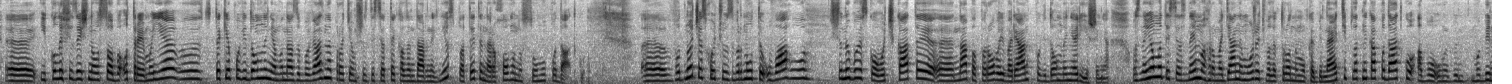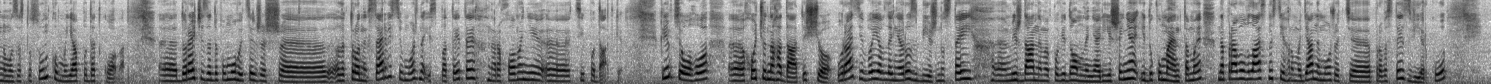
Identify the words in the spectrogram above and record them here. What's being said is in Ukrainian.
Е, І коли фізична особа отримує е, таке повідомлення, вона зобов'язана протягом 60 календарних днів сплатити нараховану суму податку. Е, Водночас хочу звернути увагу, що не обов'язково чекати е, на паперовий варіант повідомлення рішення. Ознайомитися з ним громадяни можуть в електронному кабінеті платника податку або у мобільному застосунку Моя податкова. Е, До речі, за допомогою цих же ж е, електронних сервісів можна і сплатити нараховані ці податки. Крім цього, хочу нагадати, що у разі виявлення розбіжностей між даними повідомлення рішення і документами на право власності громадяни можуть е, провести звірку.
